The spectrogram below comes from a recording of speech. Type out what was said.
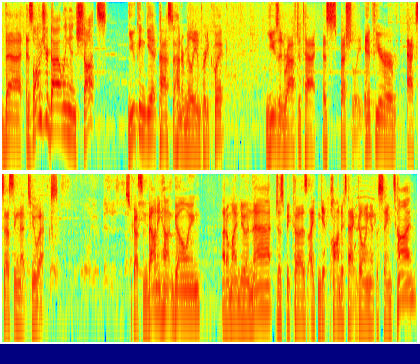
that as long as you're dialing in shots, you can get past 100 million pretty quick using raft attack, especially if you're accessing that 2x. So got some bounty hunt going. I don't mind doing that just because I can get pond attack going at the same time.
